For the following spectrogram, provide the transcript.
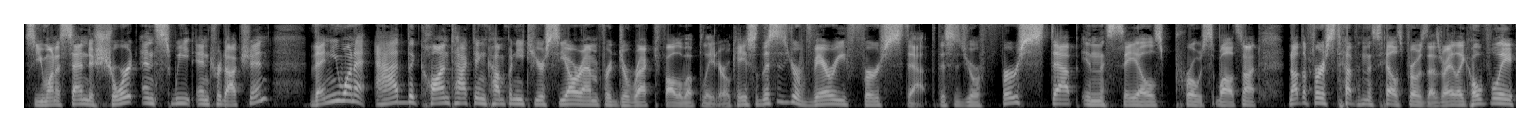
So you want to send a short and sweet introduction. Then you want to add the contacting company to your CRM for direct follow up later. Okay. So this is your very first step. This is your first step in the sales process. Well, it's not, not the first step in the sales process, right? Like hopefully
